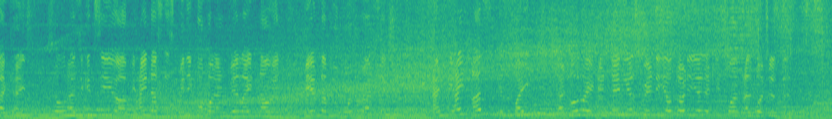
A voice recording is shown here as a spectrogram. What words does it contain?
back guys. So as you can see uh, behind us is Mini Cooper and we're right now in BMW Motorrad section. And behind us is a bike that alright in 10 years, 20 years, 30 years at least once I'll purchase this.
